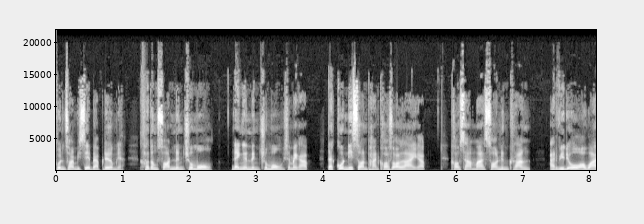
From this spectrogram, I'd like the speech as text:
คนสอนพิเศษแบบเดิมเนี่ยเขาต้องสอน 1 ชั่วโมง ได้เงิน 1 ชั่วโมงใช่ไหมครับ แต่คนที่สอนผ่านคอร์สออนไลน์ครับเขาสามารถสอนหนึ่งครั้ง อัดวิดีโอเอาไว้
